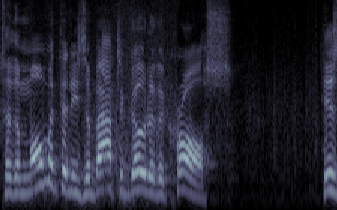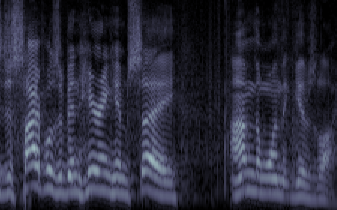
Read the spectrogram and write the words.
to the moment that he's about to go to the cross, his disciples have been hearing him say, I'm the one that gives life.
